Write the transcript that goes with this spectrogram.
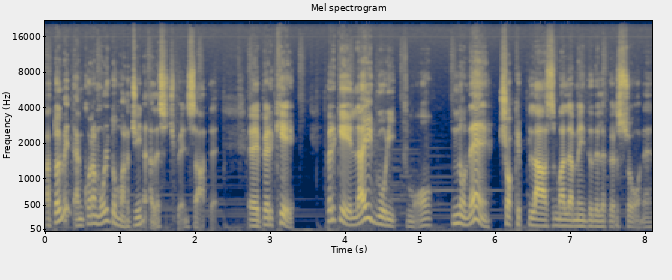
Attualmente è ancora molto marginale se ci pensate. Eh, perché? Perché l'algoritmo non è ciò che plasma la mente delle persone.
